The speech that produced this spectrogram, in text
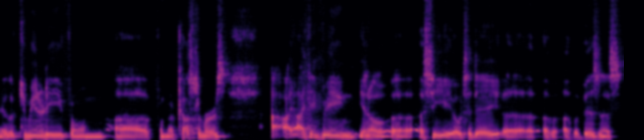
you know, the community, from uh, from their customers. I, I, think being you know a, a CEO today uh, of, of, a business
